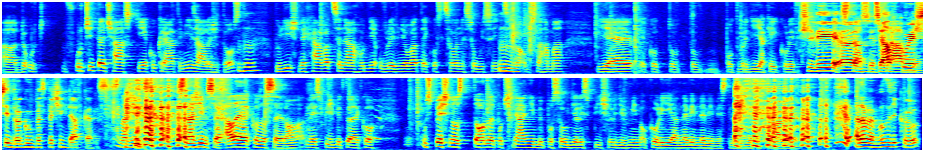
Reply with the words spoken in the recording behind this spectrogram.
a, do urč, v určité části jako kreativní záležitost, hmm. tudíž nechávat se náhodně ovlivňovat jako zcela nesouvisejícíma hmm. obsahama je, jako to, to potvrdí jakýkoliv Čili textas, je dávkuješ si drogu v bezpečných dávkách. Snažím, snažím se, ale jako zase, no, nejspíš by to jako úspěšnost tohohle počínání by posoudili spíš lidi v mém okolí a nevím, nevím, jestli by mě pochválili. Adame, moc děkuju.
